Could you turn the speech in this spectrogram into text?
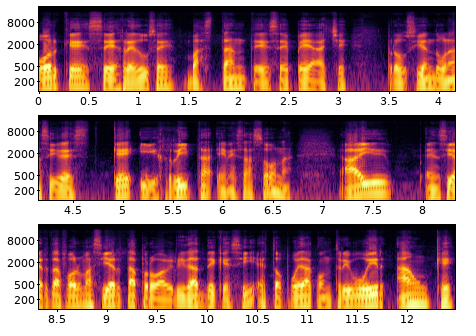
porque se reduce bastante ese pH produciendo una acidez que irrita en esa zona. Hay en cierta forma cierta probabilidad de que sí, esto pueda contribuir, aunque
